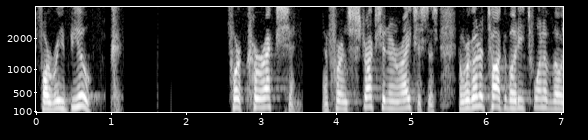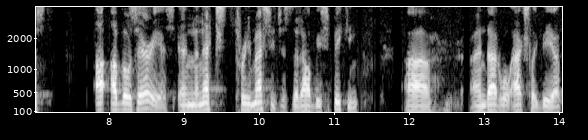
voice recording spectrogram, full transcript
for rebuke, for correction, and for instruction in righteousness. And we're going to talk about each one of those uh, of those areas in the next three messages that I'll be speaking, uh, and that will actually be up,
